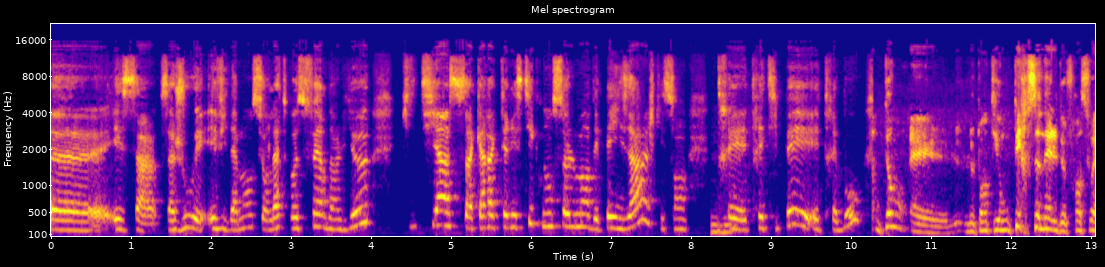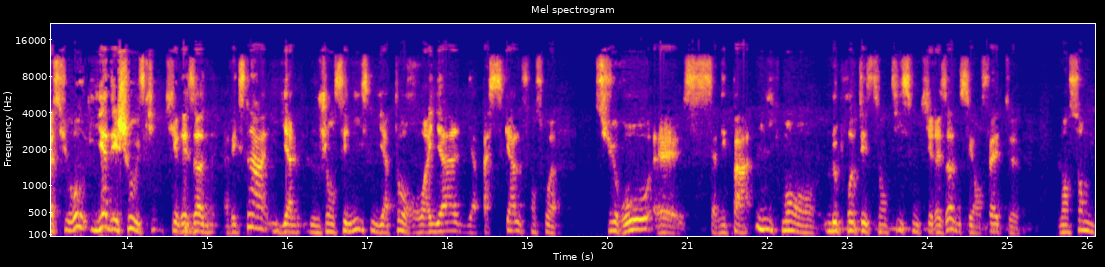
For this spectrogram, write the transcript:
euh, et ça, ça joue évidemment sur l'atmosphère d'un lieu qui tient sa caractéristique non seulement des paysages qui sont mmh. très très typés et très beaux. Dans euh, le panthéon personnel de François Sureau, il y a des choses qui, qui résonnent avec cela. Il y a le jansénisme, il y a Port-Royal, il y a Pascal, François Sureau, euh, ça n'est pas uniquement le protestantisme qui résonne, c'est en fait euh, l'ensemble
